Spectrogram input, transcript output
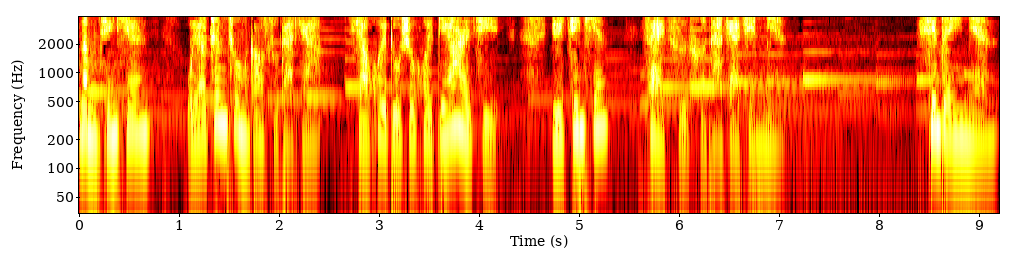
那么今天我要郑重的告诉大家，小慧读书会第二季于今天再次和大家见面。新的一年，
